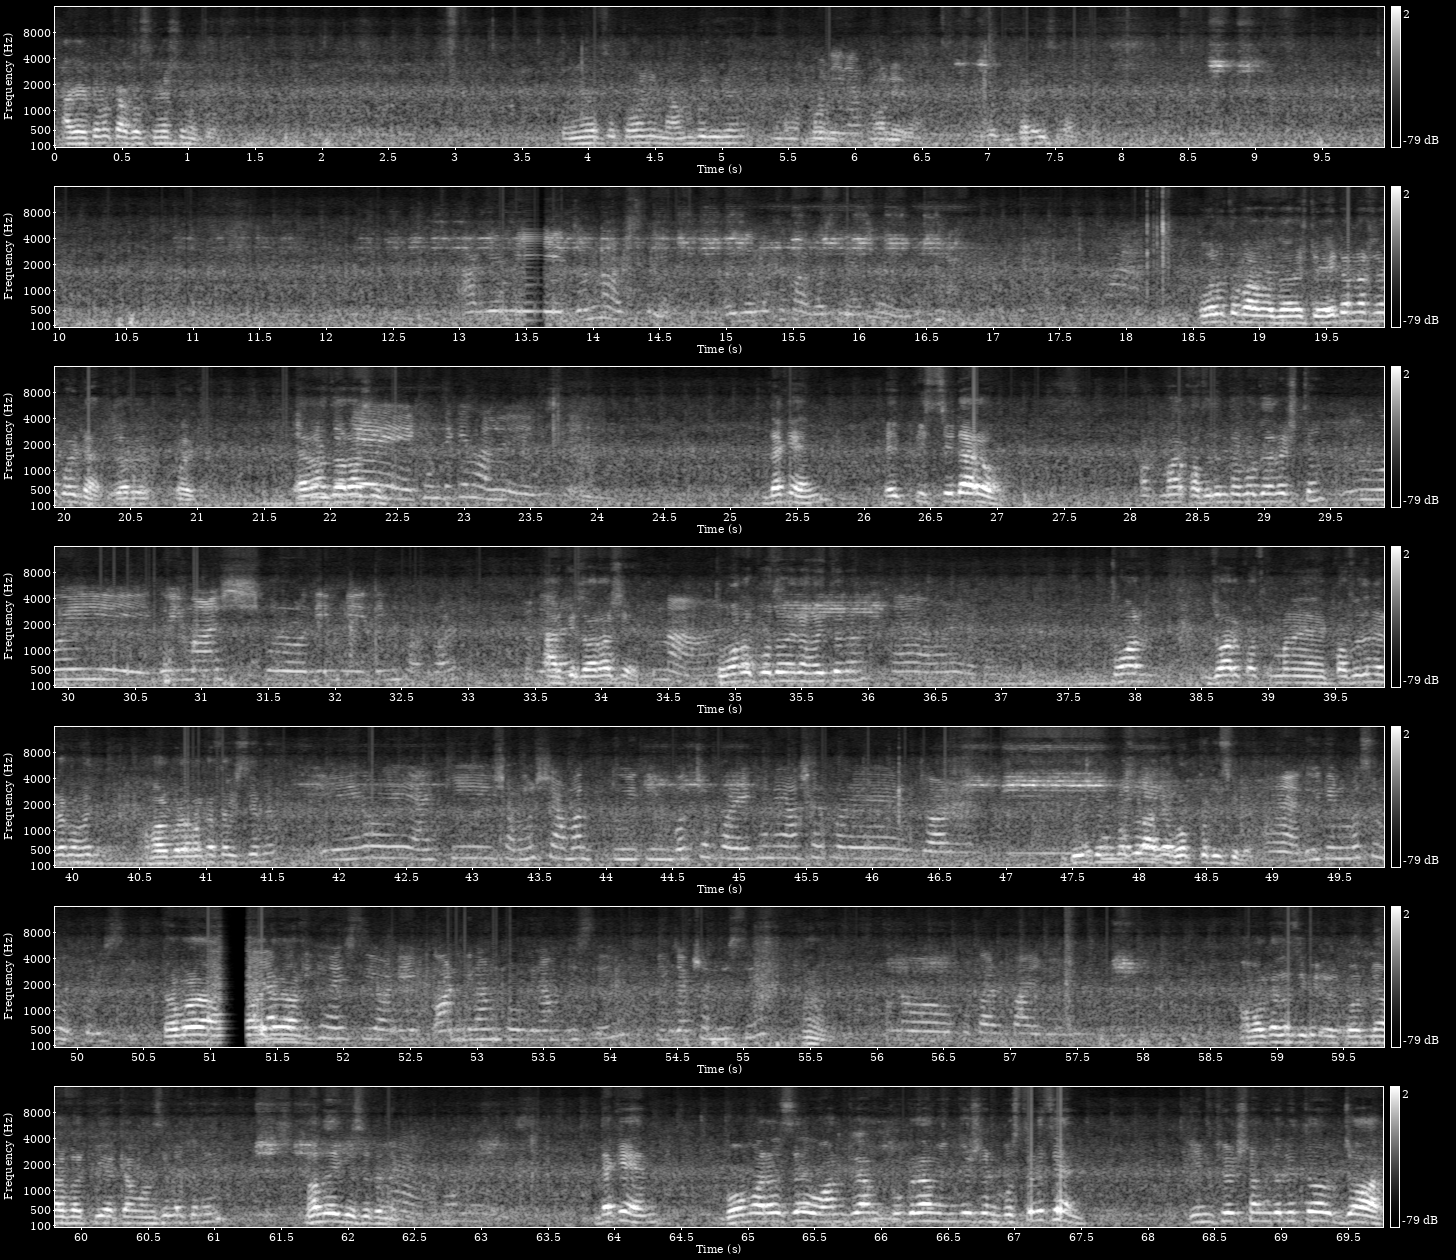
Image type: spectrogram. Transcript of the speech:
আগে কোনো কাগজ নিয়ে আসে তো? তুমি হচ্ছে তোমার নাম বলি যে মনিরা। মনিরা বলি ছাড়াই ছিলাম আগে মেয়ের জন্য আসছিলাম ওই জন্য তো কাগজ নিয়ে আসা হয়নি ওরা তো বারবার জ্বর আসছে। এটা না কয়টা? জ্বর কয়টা? এখন জ্বর আছে এখান থেকে ভালো হয়ে গেছে। দেখেন এই পিসিটারও আপনার কতদিন পর জ্বর আসতো ওই দুই মাস পনেরো দিন পর পর আর কি জ্বর আসে? না। তোমারও প্রথম এটা হইতো না? হ্যাঁ আমার এরকম। তোমার জ্বর কত মানে কতদিন এরকম হওয়ার পরে আমার কাছে এসেছিলে একই সমস্যা? আমার দুই তিন বছর পরে এখানে আসার পরে জ্বর। দুই তিন বছর আগে ভোগ করেছিল। হ্যাঁ দুই তিন বছর ভোগ করেছি। তারপর আমার অ্যালোপ্যাথি অনেক ওয়ান গ্রাম টু গ্রাম দিছি ইনজেকশন দিছি। হুম, কোনো উপকার পাইনি। আমার কাছে নেওয়ার পর কি কেমন ছিল তুমি ভালো হয়ে গেছে তুমি হ্যাঁ। দেখেন বোমার হচ্ছে one gram two gram injection বুঝতে পেরেছেন? ইনফেকশন জনিত জ্বর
